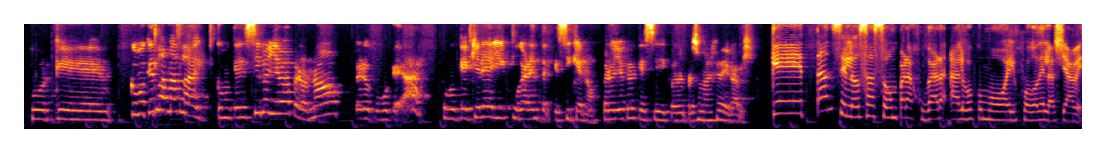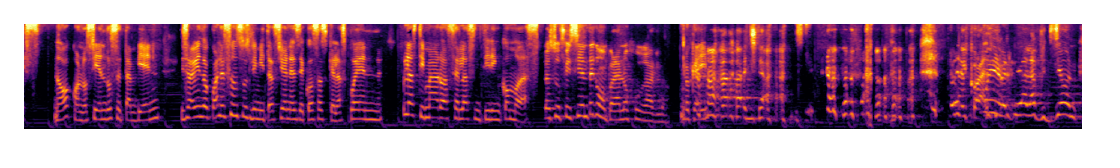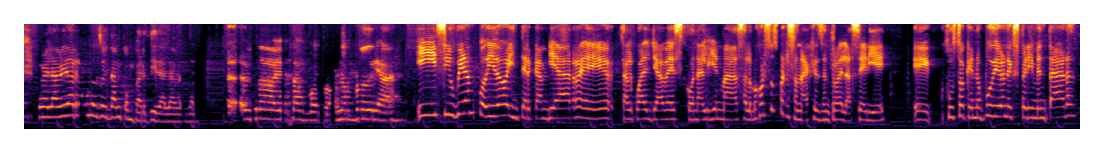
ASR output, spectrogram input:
porque como que es la más light, como que sí lo lleva, pero no, pero como que, ah, como que quiere ahí jugar entre que sí que no. Pero yo creo que sí, con el personaje de Gaby. ¿Qué tan celosas son para jugar algo como el juego de las llaves? ¿No? Conociéndose también y sabiendo cuáles son sus limitaciones de cosas que las pueden lastimar o hacerlas sentir incómodas. Lo suficiente como para no jugarlo. Ok. ya, sí. es muy divertida la ficción, pero en la vida real no soy tan compartida, la verdad. No, yo tampoco, no podría. Y si hubieran podido intercambiar eh, tal cual llaves con alguien más, a lo mejor sus personajes dentro de la serie, eh, justo que no pudieron experimentar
